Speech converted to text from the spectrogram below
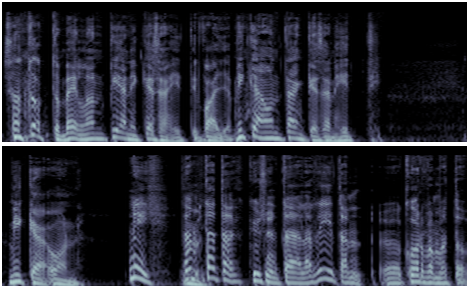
Se on totta, meillä on pieni kesähitti vaje. Mikä on tämän kesän hitti? Mikä on? Niin, täm, mm. tätä kysyn täällä. Riitan ö, korvamaton,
